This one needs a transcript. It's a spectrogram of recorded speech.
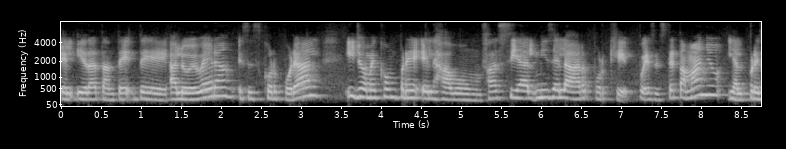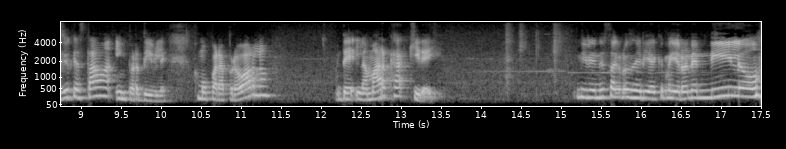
el hidratante de aloe vera, ese es corporal. Y yo me compré el jabón facial micelar porque pues este tamaño y al precio que estaba, imperdible. Como para probarlo, de la marca Kirei. Miren esta grosería que me dieron en Nilo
